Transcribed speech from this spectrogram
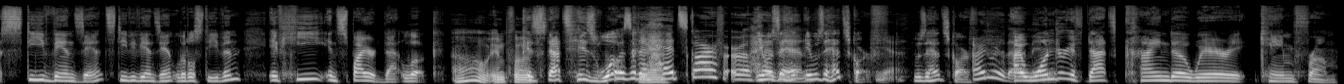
Steve Van Zandt, Stevie Van Zandt, Little Steven, if he inspired that look. Oh, influence. Because that's his look. Was it a Yeah. headscarf or a It was a headband? it was a headscarf. Yeah. it was a headscarf. I'd wear that, I maybe. wonder if that's kind of where it came from.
